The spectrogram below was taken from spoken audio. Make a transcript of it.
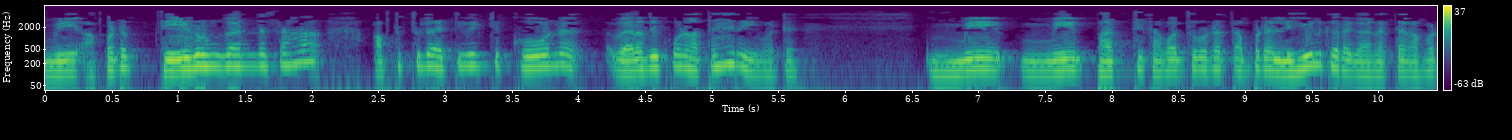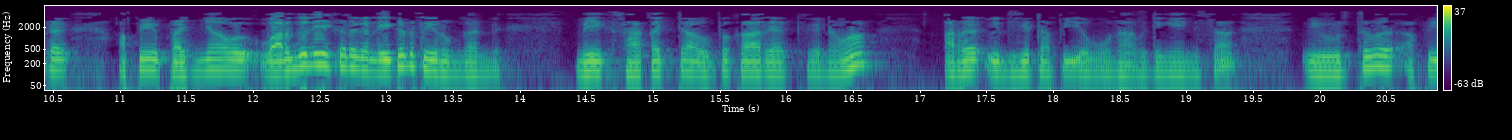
මේ අපට තේරුම් ගන්න සහ අප තුළ ඇතිවෙච්ච කෝණ වැරදි කෝණ අතහැරීමට මේ මේ පත්‍ය තවදුරටත් අපිට ලිහිල් කරගන්න නැත්නම් අපිට අපේ ප්‍රඥාව වර්ධනය කරගන්න ඒකට තේරුම් ගන්න මේ සාකච්ඡා උපකාරයක් වෙනවා අර විදිහට අපි යමු වුණා. ඉතින් ඒ නිසා විවෘතව අපි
